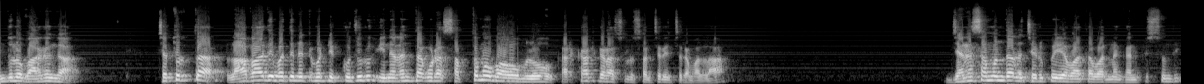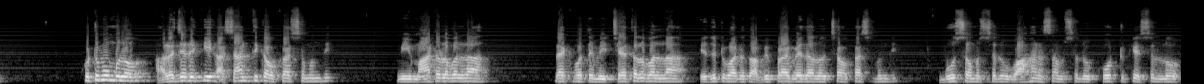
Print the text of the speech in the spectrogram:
ఇందులో భాగంగా చతుర్థ లాభాధిపతినటువంటి కుజుడు ఈ నెలంతా కూడా సప్తమ భావంలో కర్కాటక రాశిలో సంచరించడం వల్ల జన సంబంధాలు చెడిపోయే వాతావరణం కనిపిస్తుంది. కుటుంబంలో అలజడికి అశాంతికి అవకాశం ఉంది. మీ మాటల వల్ల లేకపోతే మీ చేతల వల్ల ఎదుటివారితో అభిప్రాయ భేదాలు వచ్చే అవకాశం ఉంది. భూ సమస్యలు వాహన సమస్యలు కోర్టు కేసుల్లో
